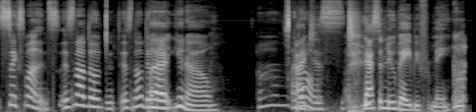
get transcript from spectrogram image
six months. It's not the. It's no different But you know, um, I, I, just that's a new baby for me.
